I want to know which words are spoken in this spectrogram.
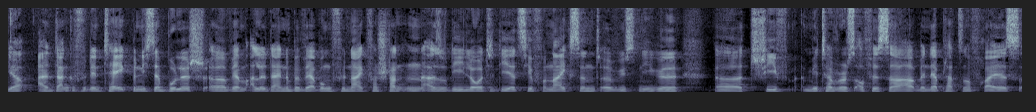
Ja, also danke für den Take, bin ich sehr bullish. Äh, wir haben alle deine Bewerbungen für Nike verstanden. Also die Leute, die jetzt hier von Nike sind, äh, Wüstenigel, äh, Chief Metaverse Officer, wenn der Platz noch frei ist,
